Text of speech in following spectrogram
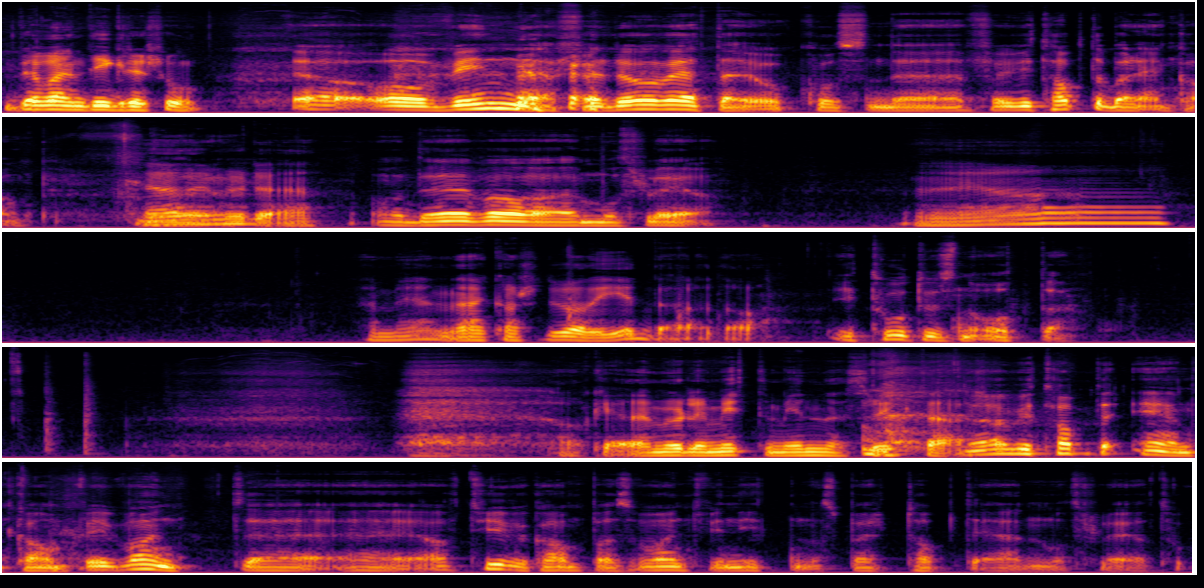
Det var en digresjon. Ja, Å vinne, for da vet jeg jo hvordan det For vi tapte bare én kamp. Ja, det burde jeg. Og det var mot Fløya. Ja Jeg mener kanskje du hadde gitt deg da. I 2008. OK, det er mulig mitt minne svikter. Ja, vi tapte én kamp. Vi vant eh, Av 20 kamper så vant vi 19 og spilte tapte én mot Fløya 2.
